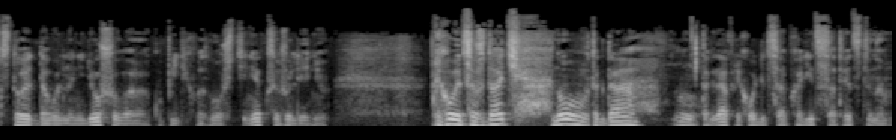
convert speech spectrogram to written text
стоит довольно недешево, купить их возможности нет, к сожалению. Приходится ждать, ну, тогда, тогда приходится обходиться, соответственно,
